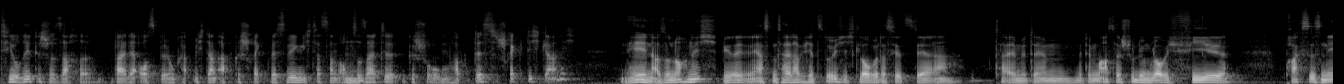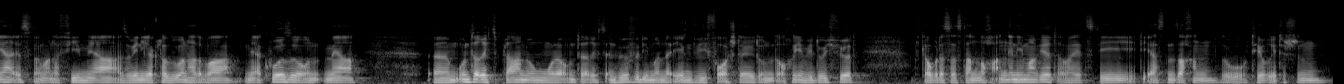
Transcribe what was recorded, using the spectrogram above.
theoretische Sache bei der Ausbildung hat mich dann abgeschreckt, weswegen ich das dann auch Mhm. zur Seite geschoben habe. Das schreckt dich gar nicht? Nee, also noch nicht. Wie gesagt, den ersten Teil habe ich jetzt durch. Ich glaube, dass jetzt der Teil mit dem, mit dem Masterstudium, glaube ich, viel praxisnäher ist, weil man da viel mehr, also weniger Klausuren hat, aber mehr Kurse und mehr ähm, Unterrichtsplanungen oder Unterrichtsentwürfe, die man da irgendwie vorstellt und auch irgendwie durchführt. Ich glaube, dass das dann noch angenehmer wird, aber jetzt die, die ersten Sachen, so theoretischen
